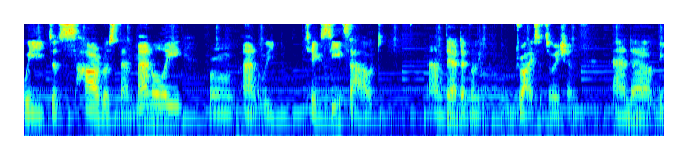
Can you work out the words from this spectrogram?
we just harvest them manually from, and we take seeds out and they are definitely dry situation. And uh, we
